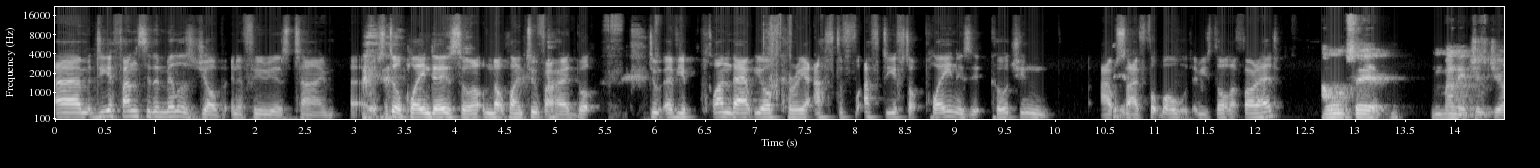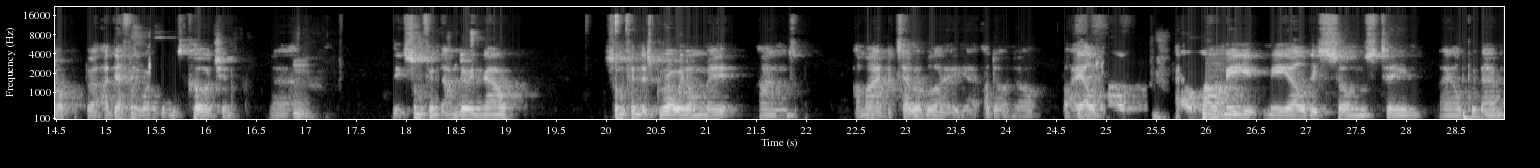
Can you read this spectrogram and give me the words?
Um, do you fancy the Miller's job in a few years' time? Uh, still playing days, so I'm not playing too far ahead. But do, have you planned out your career after after you've stopped playing? Is it coaching outside football? Have you thought that far ahead? I won't say manager's job, but I definitely want to go into coaching. Uh, Mm. It's something that I'm doing now, something that's growing on me, and I might be terrible at it yet. I don't know, but I help out. I help out me, me eldest son's team. I help with them.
